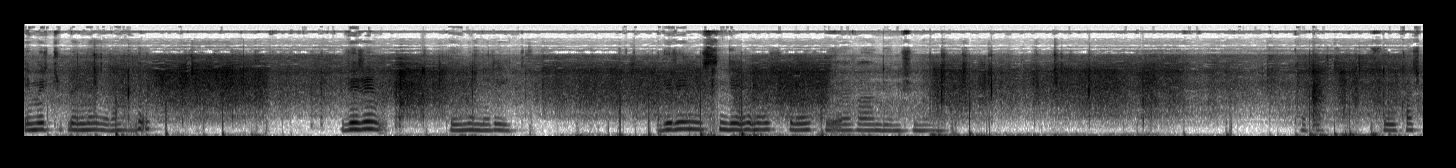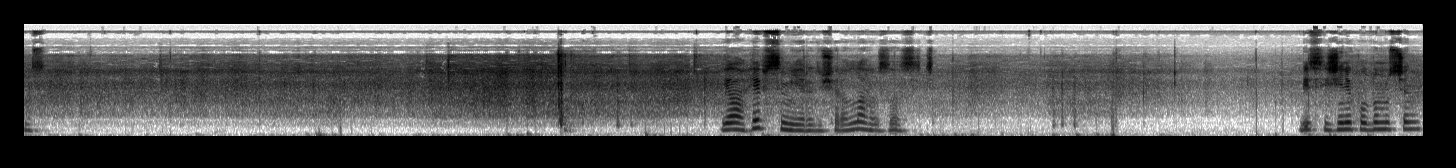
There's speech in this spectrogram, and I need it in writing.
Emir kiplerine göre. Verin. Peynir nereye gitti? Verir misin şu kadar koyuyor falan diyormuşum ben. Kapat. Soğuk kaçmasın. Ya hepsi mi yere düşer Allah rızası için? Biz hijyenik olduğumuz için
